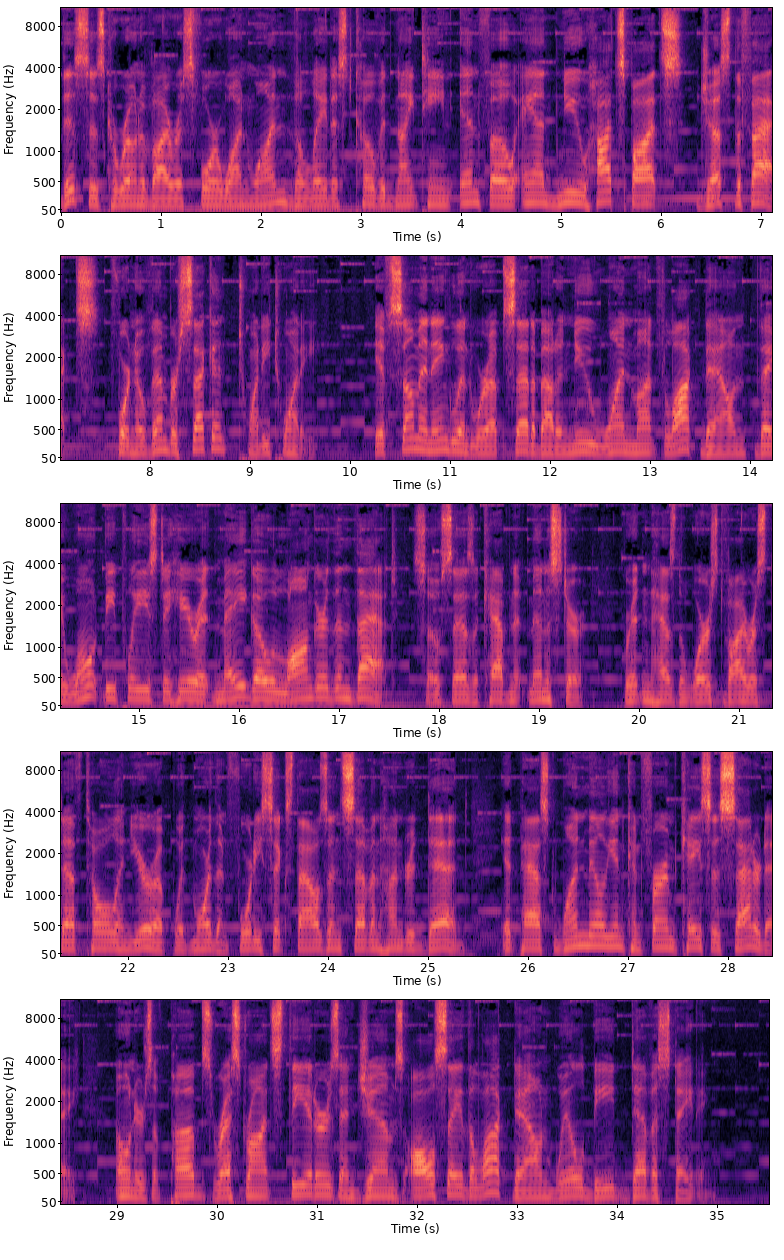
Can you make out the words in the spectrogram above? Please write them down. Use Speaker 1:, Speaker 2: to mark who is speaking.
Speaker 1: This is Coronavirus 411, the latest COVID 19 info and new hotspots, just the facts, for November 2nd, 2020. If some in England were upset about a new one month lockdown, they won't be pleased to hear it may go longer than that, so says a cabinet minister. Britain has the worst virus death toll in Europe with more than 46,700 dead. It passed 1 million confirmed cases Saturday. Owners of pubs, restaurants, theaters, and gyms all say the lockdown will be devastating.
